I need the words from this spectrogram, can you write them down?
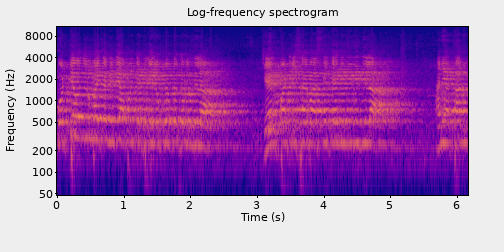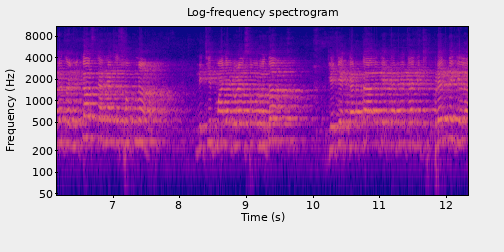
कोट्यवधी रुपयाचा निधी आपण त्या ठिकाणी उपलब्ध करून दिला. जयंत पाटील साहेब असतील त्यांनी निधी दिला. आणि या तालुक्याचा विकास करण्याचं स्वप्न निश्चित माझ्या डोळ्यासमोर होतं. जे जे करता आलं ते करण्याचा निश्चित प्रयत्न केला.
